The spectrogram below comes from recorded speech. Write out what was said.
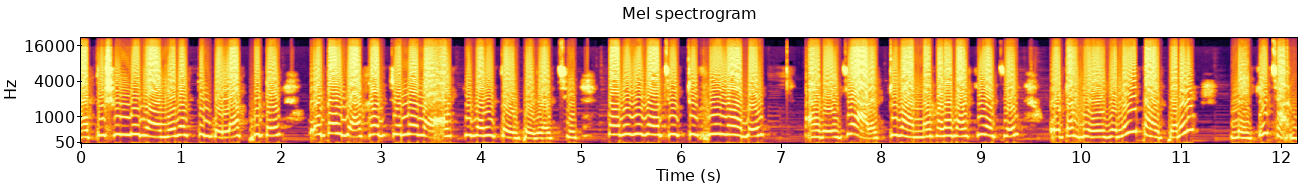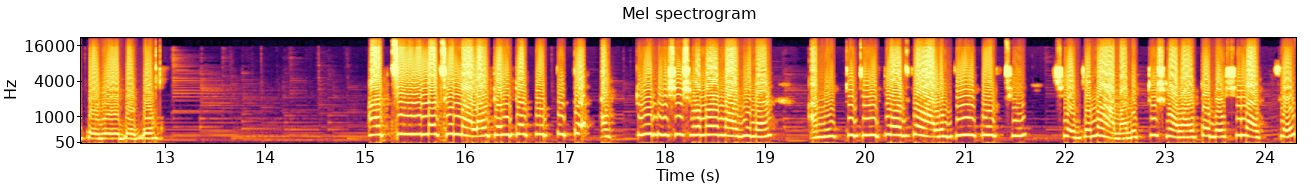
এত সুন্দর রঙের একটা গোলাপ ফুটে ওটাই দেখার জন্য না একেবারে তড়পে যাচ্ছি। তবে যে গাছে একটু ফুল হবে? আর এই যে আরেকটু রান্না করা বাকি আছে, ওটা হয়ে গেলেই তারপরে মেয়েকে চান পেরিয়ে দেব। আর চিংড়ি মাছের মালাইকারিটা করতে তো একটু বেশি সময় লাগে না। আমি একটু যেহেতু আজকে আলু দিয়ে করছি, সেজন্য আমার একটু সময়টা বেশি লাগছে।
